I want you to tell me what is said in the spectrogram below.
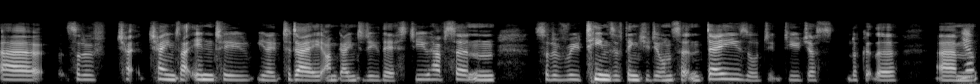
uh, sort of ch- change that into, you know, today I'm going to do this? Do you have certain sort of routines of things you do on certain days or do, do you just look at the um, yep.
